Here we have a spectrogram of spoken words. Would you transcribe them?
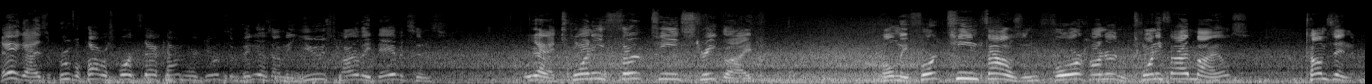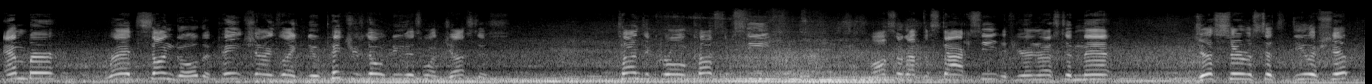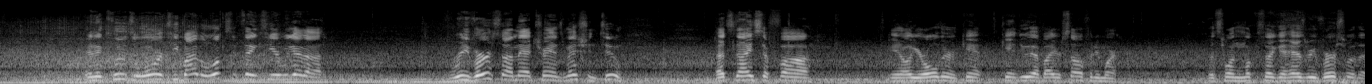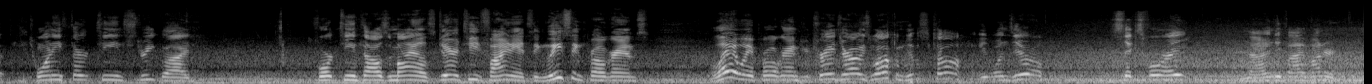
Hey guys, ApprovalPowerSports.com here doing some videos on the used Harley Davidsons. We got a 2013 Street Glide, only 14,425 miles. Comes in Ember Red Sunglo. The paint shines like new. Pictures don't do this one justice. Tons of chrome, custom seat. Also got the stock seat if you're interested in that. Just serviced at the dealership and includes a warranty by the looks of things here. We got a reverse on that transmission too. That's nice if uh, you know you're older and can't can't do that by yourself anymore. This one looks like it has reverse with it. 2013 street glide. 14,000 miles guaranteed financing leasing programs layaway programs. Your trades are always welcome. Give us a call 810 648 9500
